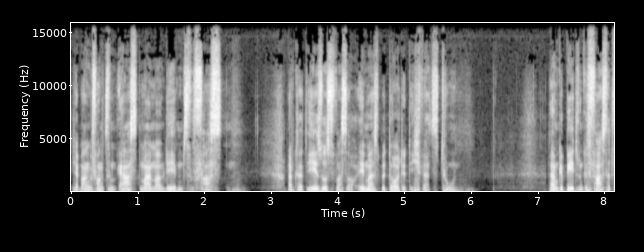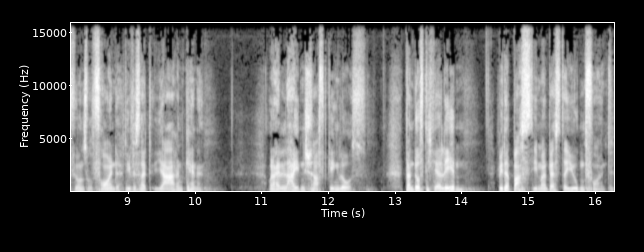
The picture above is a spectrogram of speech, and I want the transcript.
Ich habe angefangen, zum ersten Mal in meinem Leben zu fasten. Und habe gesagt, Jesus, was auch immer es bedeutet, ich werde es tun. Wir haben gebetet und gefastet für unsere Freunde, die wir seit Jahren kennen. Und eine Leidenschaft ging los. Dann durfte ich erleben, wie der Basti, mein bester Jugendfreund,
